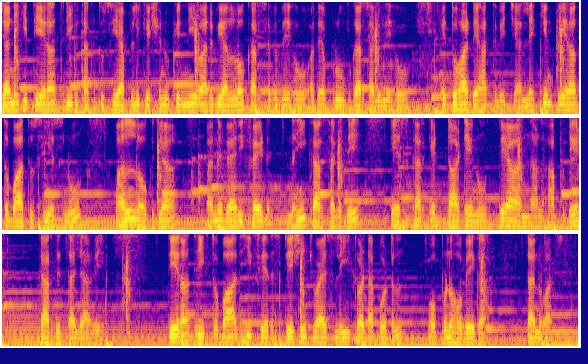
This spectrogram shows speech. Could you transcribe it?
ਯਾਨੀ ਕਿ 13 ਤਰੀਕ ਤੱਕ ਤੁਸੀਂ ਐਪਲੀਕੇਸ਼ਨ ਨੂੰ ਕਿੰਨੀ ਵਾਰ ਵੀ ਅਨਲੌਕ ਕਰ ਸਕਦੇ ਹੋ ਅਤੇ ਅਪਰੂਵ ਕਰ ਸਕਦੇ ਹੋ, ਇਹ ਤੁਹਾਡੇ ਹੱਥ ਵਿੱਚ ਹੈ। ਲੇਕਿਨ 13 ਤੋਂ ਬਾਅਦ ਤੁਸੀਂ ਇਸ ਨੂੰ ਅਨਲੌਕ ਜਾਂ ਅਨਵੈਰੀਫਾਈਡ ਨਹੀਂ ਕਰ ਸਕਦੇ। ਇਸ ਕਰਕੇ ਡਾਟੇ ਨੂੰ ਧਿਆਨ ਨਾਲ ਅਪਡੇਟ ਕਰ ਦਿੱਤਾ ਜਾਵੇ। 13 ਤਰੀਕ ਤੋਂ ਬਾਅਦ ਹੀ ਫਿਰ ਸਟੇਸ਼ਨ ਚੁਆਇਸ ਲਈ ਤੁਹਾਡਾ ਪੋਰਟਲ ਓਪਨ ਹੋਵੇਗਾ। ਧੰਨਵਾਦ ਜੀ।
